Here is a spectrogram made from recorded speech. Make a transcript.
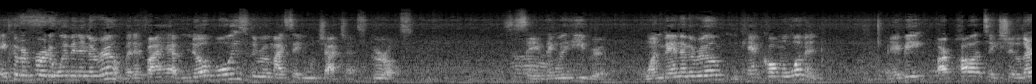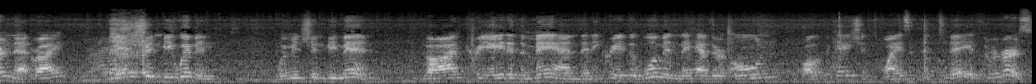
it could refer to women in the room. But if I have no boys in the room, I say muchachas, girls. It's the same ah. thing with Hebrew. One man in the room, you can't call him a woman. Maybe our politics should learn that, right? Men shouldn't be women. Women shouldn't be men. God created the man, then he created the woman. They have their own qualifications. Why is it that today it's the reverse?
